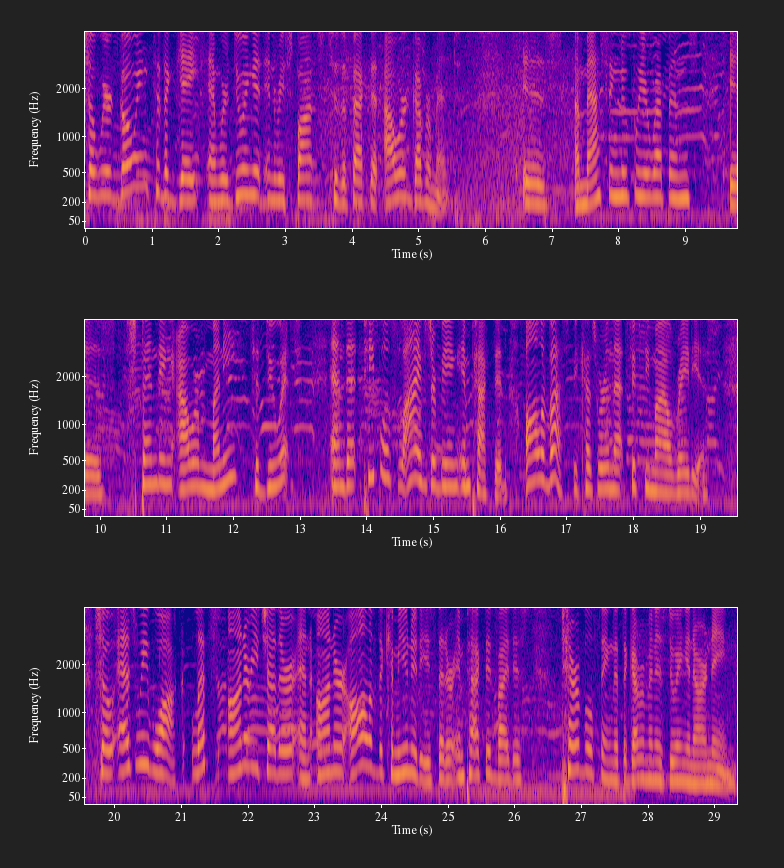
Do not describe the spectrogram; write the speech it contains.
So we're going to the gate and we're doing it in response to the fact that our government is amassing nuclear weapons, is spending our money to do it, and that people's lives are being impacted, all of us, because we're in that 50 mile radius. So as we walk, let's honor each other and honor all of the communities that are impacted by this terrible thing that the government is doing in our name.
